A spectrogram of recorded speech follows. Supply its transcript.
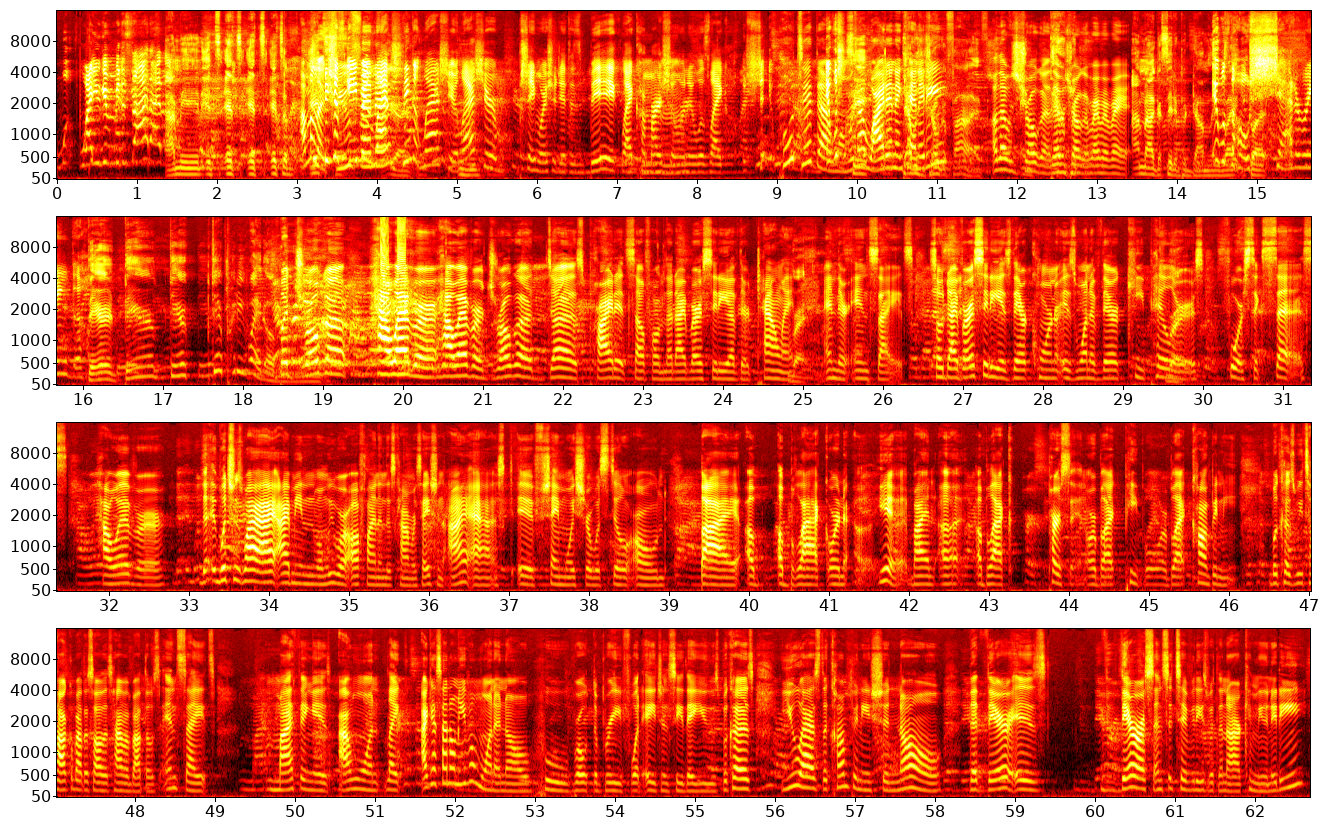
Wh- Why are you giving me the side eye? I mean, it's it's it's it's a. I'm gonna let because you even last, finish. think of last year. Mm-hmm. Last year, Shea Moisture did this big like commercial, and it was like, sh- Who did that It was- one? Was See, that Wieden and that was Kennedy? Droga Five. Oh, that was Droga. That was Droga. Right, right, right. I'm not gonna say they're predominantly it was white, the whole but shattering the. they're they're they're they're pretty white over But. Droga, however, however, Droga does pride itself on the diversity of their talent Right. and their insights. So diversity is their corner is one of their key pillars for success. However, th- which is why I, I mean, when we were offline in this conversation, I asked if Shea Moisture was still owned by a, a black or an, uh, yeah, by an, uh, a black person or black people or black company. Because we talk about this all the time about those insights. my thing is i want like i guess i don't even want to know who wrote the brief what agency they use. because you as the company should know that there is there are sensitivities within our community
